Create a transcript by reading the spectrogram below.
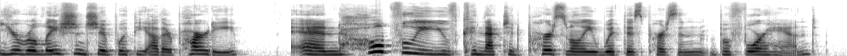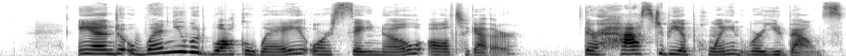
Your relationship with the other party, and hopefully you've connected personally with this person beforehand, and when you would walk away or say no altogether. There has to be a point where you'd bounce.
